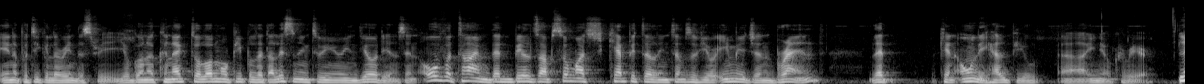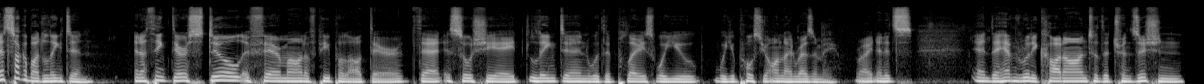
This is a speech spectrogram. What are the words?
in a particular industry. You're going to connect to a lot more people that are listening to you in the audience. And over time, that builds up so much capital in terms of your image and brand that can only help you uh, in your career. Let's talk about LinkedIn. And I think there's still a fair amount of people out there that associate LinkedIn with the place where you where you post your online resume, right? And it's and they haven't really caught on to the transition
